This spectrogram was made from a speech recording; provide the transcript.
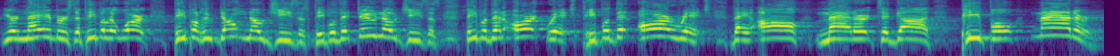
Your neighbors, the people at work, people who don't know Jesus, people that do know Jesus, people that aren't rich, people that are rich, they all matter to God. People matter.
